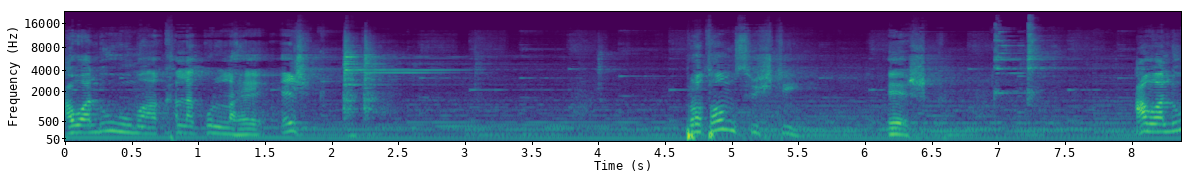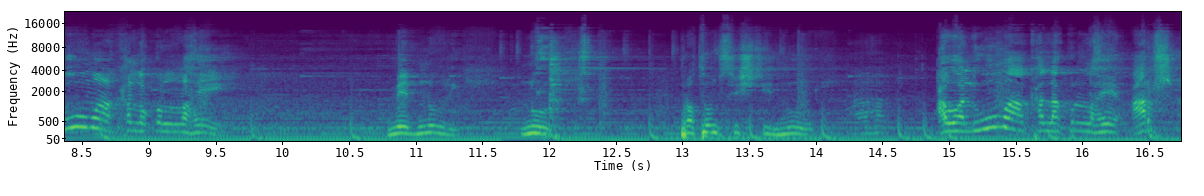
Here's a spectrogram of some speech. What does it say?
আওয়ালুমা খালাকুল্লাহে এশক। প্রথম সৃষ্টি এশক। আওয়ালুমা খালাকুল্লাহে মেদ নূরি, নূর। প্রথম সৃষ্টি নূর। আওয়ালুমা খালাকুল্লাহে আরশা।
